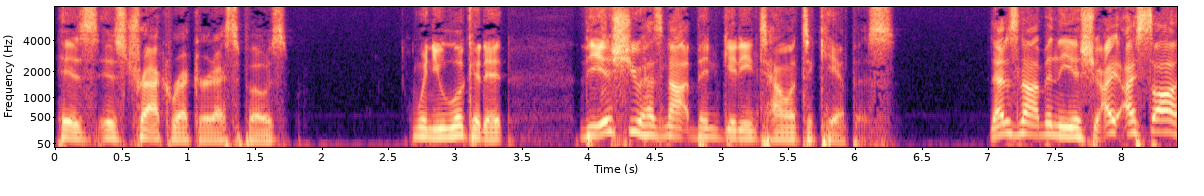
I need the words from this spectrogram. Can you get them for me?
his his track record, I suppose. When you look at it, the issue has not been getting talent to campus. That has not been the issue. I, I saw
